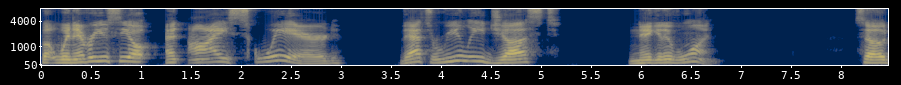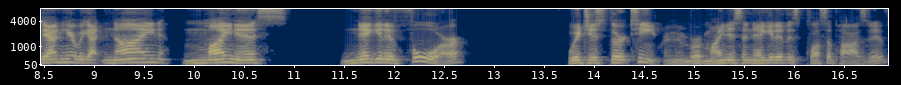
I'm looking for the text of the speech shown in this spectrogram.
But whenever you see an i squared, that's really just negative 1. So down here we got 9 minus negative 4, which is 13. Remember, minus a negative is plus a positive.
